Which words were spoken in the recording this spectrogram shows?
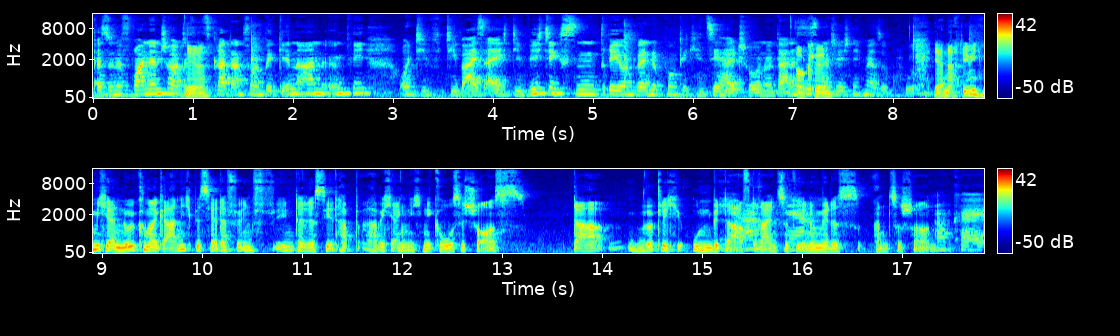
also eine Freundin schaut das Ja. jetzt gerade an von Beginn an irgendwie und die, die weiß eigentlich die wichtigsten Dreh- und Wendepunkte, kennt sie halt schon und dann ist Okay. es natürlich nicht mehr so cool. Ja, nachdem ich mich ja 0, gar nicht bisher dafür in, interessiert habe, habe ich eigentlich eine große Chance, da wirklich unbedarft Ja, reinzugehen ja. und mir das anzuschauen. Okay,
